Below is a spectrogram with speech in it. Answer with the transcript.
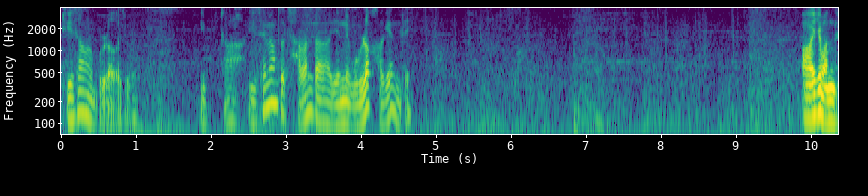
뒤 상황을 몰라가지고 이아이 세 명 다 잘한다. 얘네 올라가겠는데. 아 이게 맞네.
